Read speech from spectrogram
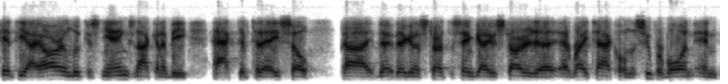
hit the IR and Lucas Niang's not going to be active today. So uh, they're, going to start the same guy who started at, at right tackle in the Super Bowl, and, and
